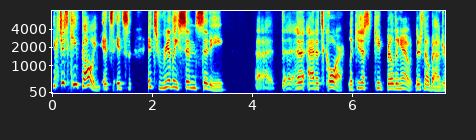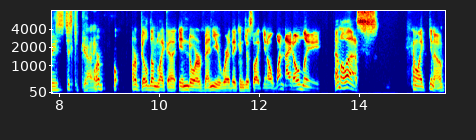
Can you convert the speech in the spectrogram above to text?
You can just keep going. It's it's it's really Sim City uh, at its core. Like you just keep building out. There's no boundaries. Just keep going. Or or build them like an indoor venue where they can just like, you know, one night only, MLS. Kind of like, you know,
